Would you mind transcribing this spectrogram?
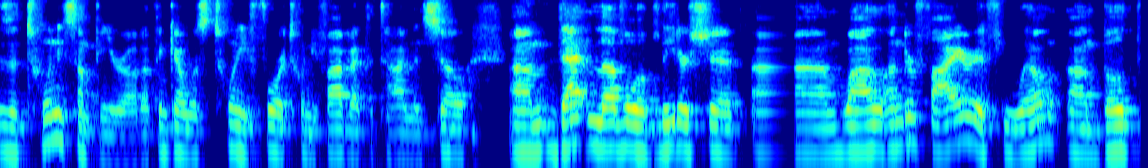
as a 20 something year old. I think I was 24, 25 at the time. And so um, that level of leadership, um, while under fire, if you will, um, both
